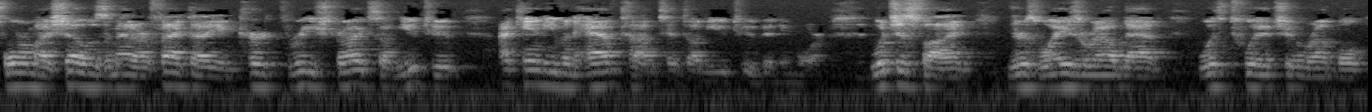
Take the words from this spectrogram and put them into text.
for my show. As a matter of fact, I incurred three strikes on YouTube. I can't even have content on YouTube anymore, which is fine. There's ways around that with Twitch and Rumble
